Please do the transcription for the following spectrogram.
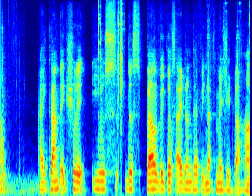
Huh. I can't actually use the spell because I don't have enough magicka, uh, huh?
